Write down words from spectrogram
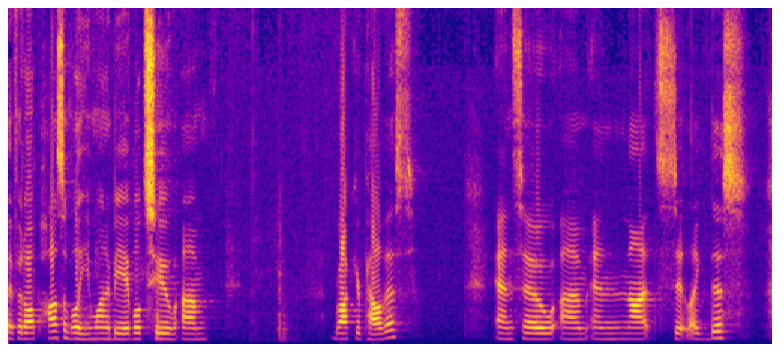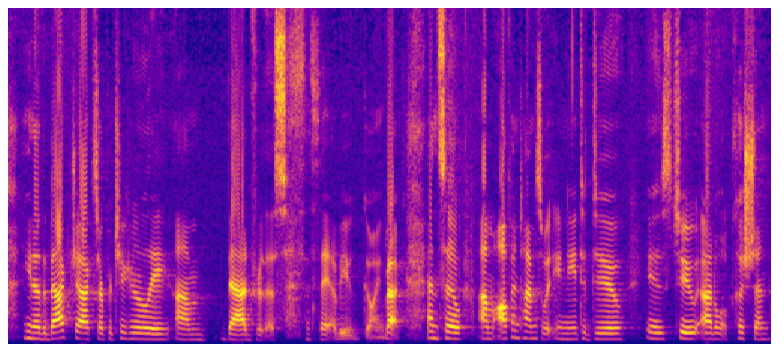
if at all possible, you want to be able to um, rock your pelvis. And so, um, and not sit like this. You know, the back jacks are particularly um, bad for this, you going back. And so, um, oftentimes, what you need to do is to add a little cushion,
